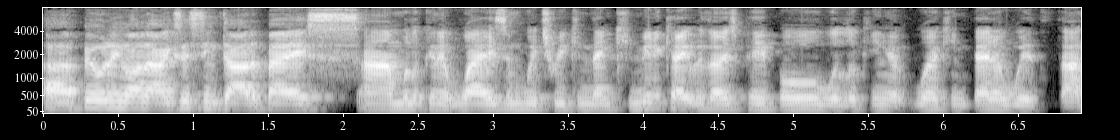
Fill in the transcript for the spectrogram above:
uh, building on our existing database, um, we're looking at ways in which we can then communicate with those people. We're looking at working better with uh,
